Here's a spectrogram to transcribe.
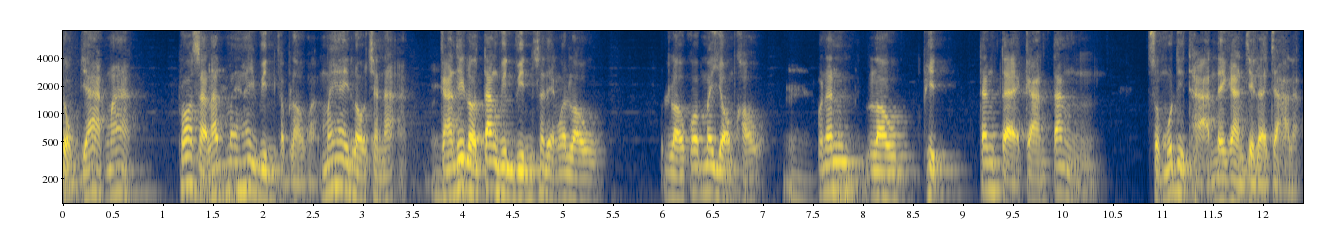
จบยากมาก เพราะสหรัฐไม่ให้วินกับเราอะไม่ให้เราชนะอืมการที่เราตั้งวินวินแสดงว่าเราเราก็ไม่ยอมเขาอืมเพราะฉะนั้นเราผิดตั้งแต่การตั้งสมมุติฐานในการเจรจาแล้ว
